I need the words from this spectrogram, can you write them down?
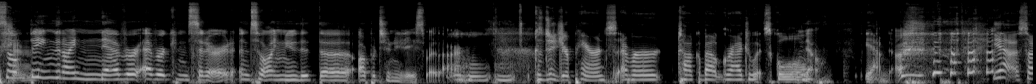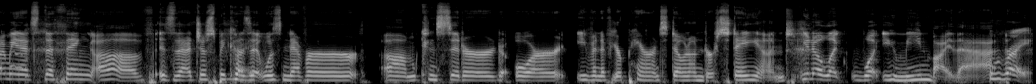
option. something that I never ever considered until I knew that the opportunities were there. Because did your parents ever talk about graduate school? No. Yeah. No. Yeah. So I mean, it's the thing of is that just because Right. it was never um, considered, or even if your parents don't understand, you know, like what you mean by that. Right.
